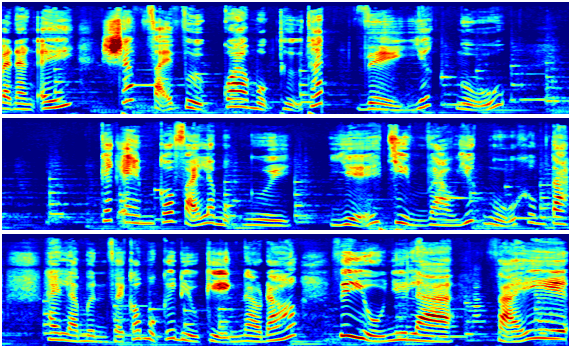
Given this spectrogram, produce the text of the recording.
Và nàng ấy sắp phải vượt qua một thử thách về giấc ngủ. Các em có phải là một người dễ chìm vào giấc ngủ không ta? Hay là mình phải có một cái điều kiện nào đó? Ví dụ như là phải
